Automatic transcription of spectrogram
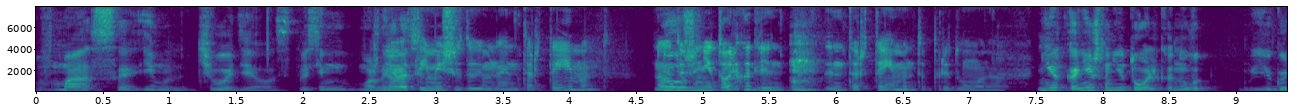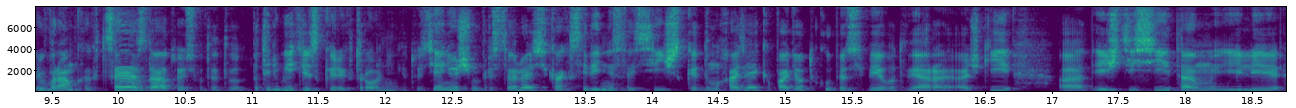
в массы им чего делать? То есть им можно Но играть... ты имеешь в виду именно entertainment? Но ну, это же не только для entertainment а придумано. Нет, конечно, не только. Ну вот я говорю, в рамках CES, да, то есть вот этой вот потребительской электроники, то есть я не очень представляю себе, как среднестатистическая домохозяйка пойдет и купит себе вот VR-очки от HTC там или...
